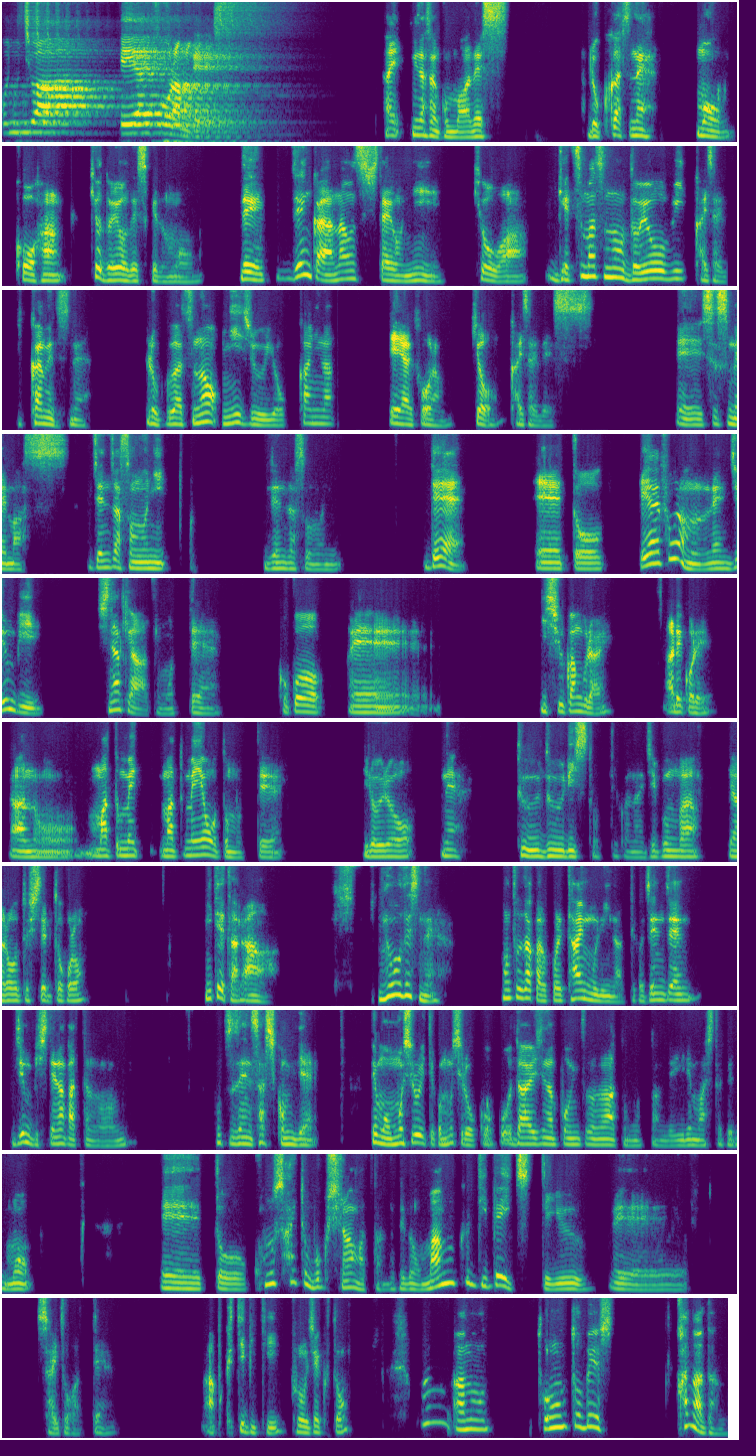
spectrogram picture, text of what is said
こんにちは。AI フォーラムです。はい。皆さんこんばんはです。6月ね、もう後半、今日土曜ですけども。で、前回アナウンスしたように、今日は月末の土曜日開催、1回目ですね。6月の24日になっ AI フォーラム、今日開催です。えー進めます。前座その2。前座その2。で、えっ、と、AI フォーラムのね、準備しなきゃと思って、ここ、えー、一週間ぐらいあれこれ、あの、まとめ、まとめようと思って、いろいろね、 to-do list っていうかな、自分がやろうとしてるところ、見てたら、昨日ですね、本当だからこれタイムリーなっていうか全然準備してなかったのを突然差し込みで、でも面白いっていうかむしろここ大事なポイントだなと思ったんで入れましたけども、えーっと、このサイト僕知らなかったんだけど、マンクディベイツっていう、えー、サイトがあって、アクティビティ、プロジェクト。これあの、トロントベース、カナダの。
